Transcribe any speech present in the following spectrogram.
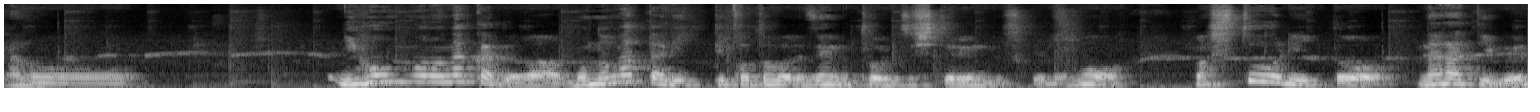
あのー日本語の中では物語って言葉で全部統一してるんですけども、まあ、ストーリーとナラティブ、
